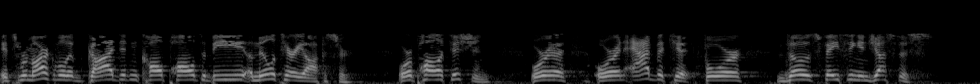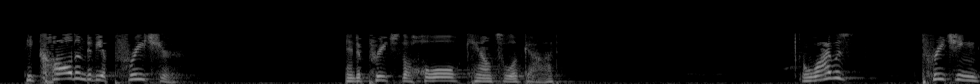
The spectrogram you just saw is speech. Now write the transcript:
It's remarkable that God didn't call Paul to be a military officer or a politician or a, or an advocate for those facing injustice. He called him to be a preacher and to preach the whole counsel of God. Why was preaching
